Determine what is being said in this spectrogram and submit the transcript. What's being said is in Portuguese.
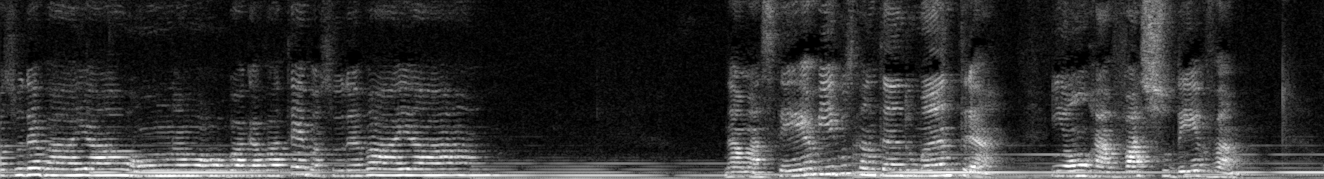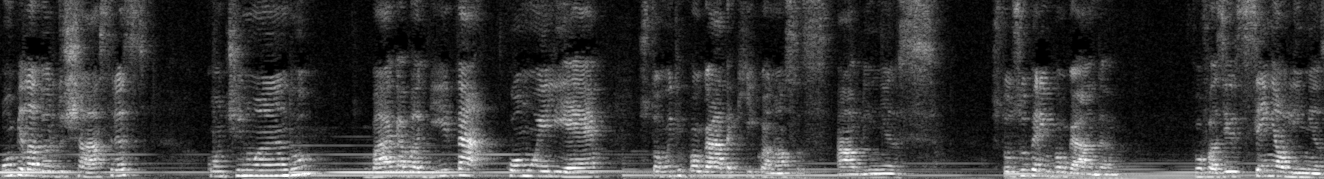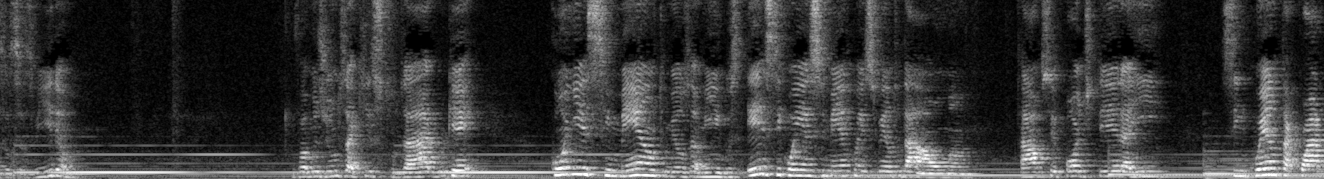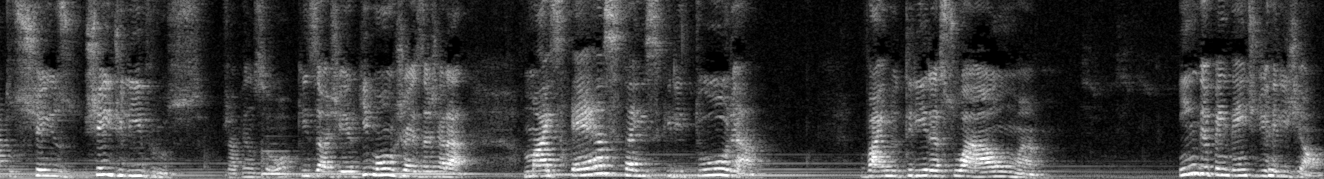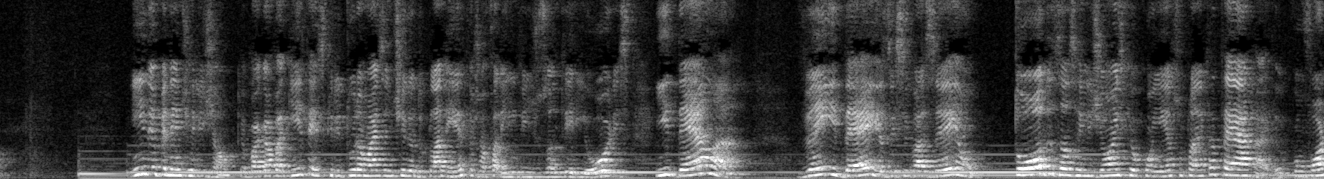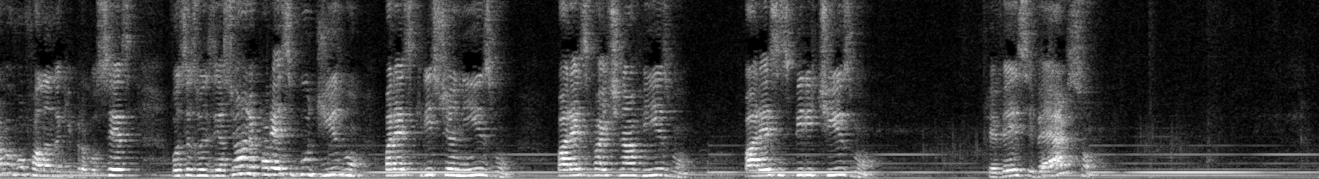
Vasudevaya, Om Namo Bhagavate Vasudevaya. Namastê, amigos, cantando mantra em honra a Vasudeva, compilador dos Shastras, continuando Bhagavad Gita como ele é. Estou muito empolgada aqui com as nossas aulinhas. Estou super empolgada. Vou fazer 100 aulinhas, vocês viram? Vamos juntos aqui estudar, porque conhecimento, meus amigos, esse conhecimento é conhecimento da alma, tá? Você pode ter aí 50 quartos cheios, cheio de livros. Já pensou? Que exagero, que monja exagerado. Mas esta escritura vai nutrir a sua alma, independente de religião independente de religião, porque o Bhagavad Gita é a escritura mais antiga do planeta, eu já falei em vídeos anteriores, e dela vem ideias e se baseiam todas as religiões que eu conheço no planeta Terra. Eu, conforme eu vou falando aqui para vocês, vocês vão dizer assim: olha, parece budismo, parece cristianismo, parece vaishnavismo, parece espiritismo. Quer ver esse verso?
